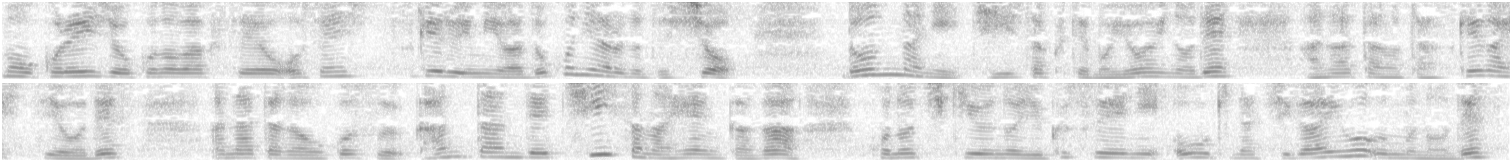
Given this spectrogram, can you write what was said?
もうこれ以上この惑星を汚染し続ける意味はどこにあるのでしょう？どんなに小さくても良いのであなたの助けが必要です。あなたが起こす簡単で小さな変化がこの地球の行く末に大きな違いを生むのです。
